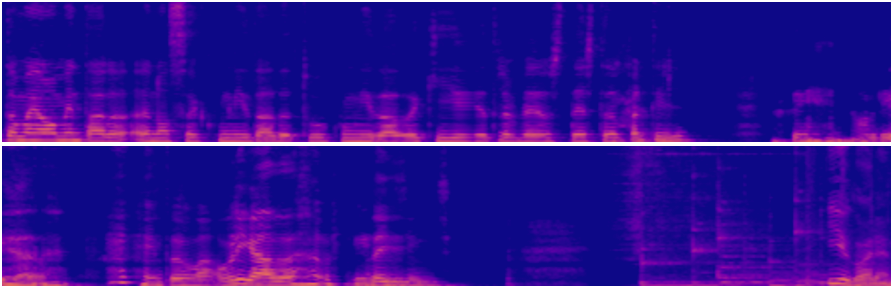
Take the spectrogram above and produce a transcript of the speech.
também aumentar a nossa comunidade, a tua comunidade aqui através desta partilha. Sim, obrigada. então vá, obrigada. Beijinhos. E agora,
